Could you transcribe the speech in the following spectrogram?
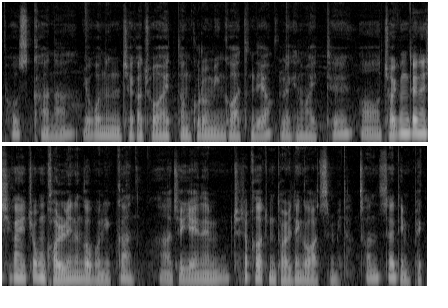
포스카나. 요거는 제가 좋아했던 구름인 것 같은데요. 블랙 앤 화이트. 어, 적용되는 시간이 조금 걸리는 거 보니까 아직 얘는 최적화가 좀 덜 된 것 같습니다. 선셋 임팩트.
